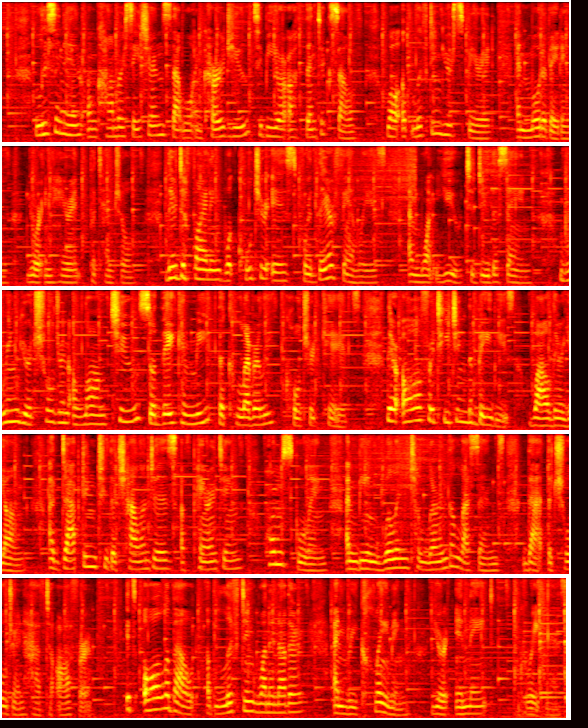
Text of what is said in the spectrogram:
Listen in on conversations that will encourage you to be your authentic self while uplifting your spirit and motivating your inherent potential. They're defining what culture is for their families and want you to do the same. Bring your children along too so they can meet the cleverly cultured kids. They're all for teaching the babies while they're young, adapting to the challenges of parenting, homeschooling, and being willing to learn the lessons that the children have to offer. It's all about uplifting one another and reclaiming your innate greatness.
